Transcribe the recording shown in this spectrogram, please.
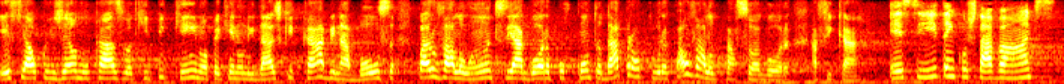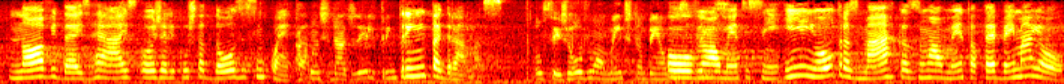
Esse álcool em gel, no caso aqui, pequeno, uma pequena unidade que cabe na bolsa, qual era o valor antes e agora, por conta da procura, qual o valor que passou agora a ficar? Esse item custava antes 9, 10 reais, hoje ele custa 12,50. A quantidade dele? 30? 30 gramas. Ou seja, houve um aumento também? Houve um aumento sim. E em outras marcas, um aumento até bem maior.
